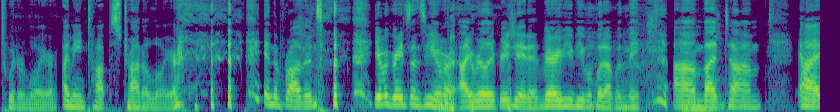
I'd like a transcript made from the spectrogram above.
twitter lawyer i mean top strata lawyer in the province. You have a great sense of humor. I really appreciate it. Very few people put up with me. Um, but um, uh,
